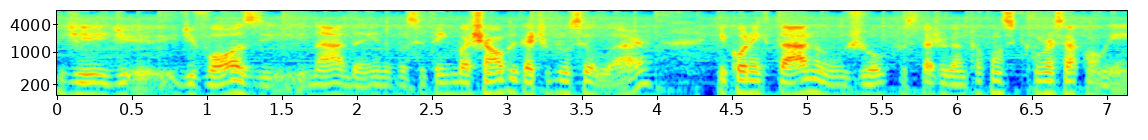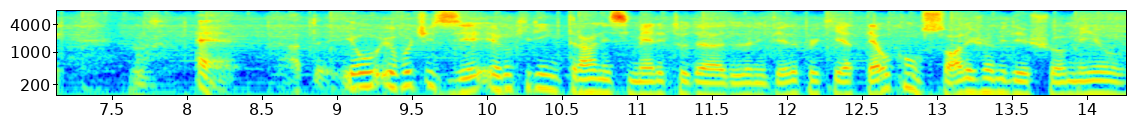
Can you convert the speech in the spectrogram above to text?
de, de, de, voz e nada ainda. Você tem que baixar um aplicativo no celular e conectar no jogo que você está jogando para conseguir conversar com alguém. É, eu, eu vou dizer, eu não queria entrar nesse mérito da, da Nintendo, porque até o console já me deixou meio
